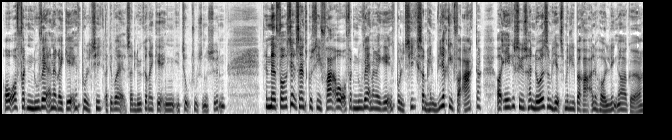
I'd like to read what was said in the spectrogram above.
over for den nuværende regeringspolitik, og det var altså lykkeregeringen i 2017. Han havde forestillet sig, at han skulle sige fra over for den nuværende regeringspolitik, som han virkelig foragter, og ikke synes har noget som helst med liberale holdninger at gøre.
